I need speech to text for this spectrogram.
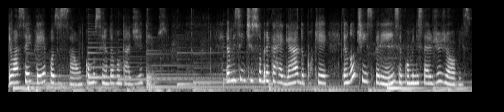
eu aceitei a posição como sendo a vontade de Deus. Eu me senti sobrecarregado porque eu não tinha experiência com o ministério de jovens,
